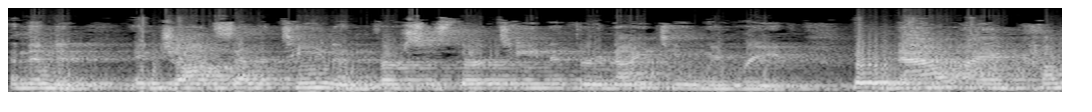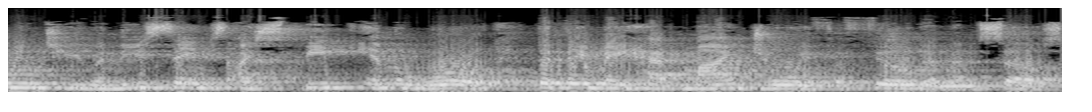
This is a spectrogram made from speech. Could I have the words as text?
And then in, in, John 17 and verses 13 and through 19, we read, But now I am coming to you, and these things I speak in the world, that they may have my joy fulfilled in themselves.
